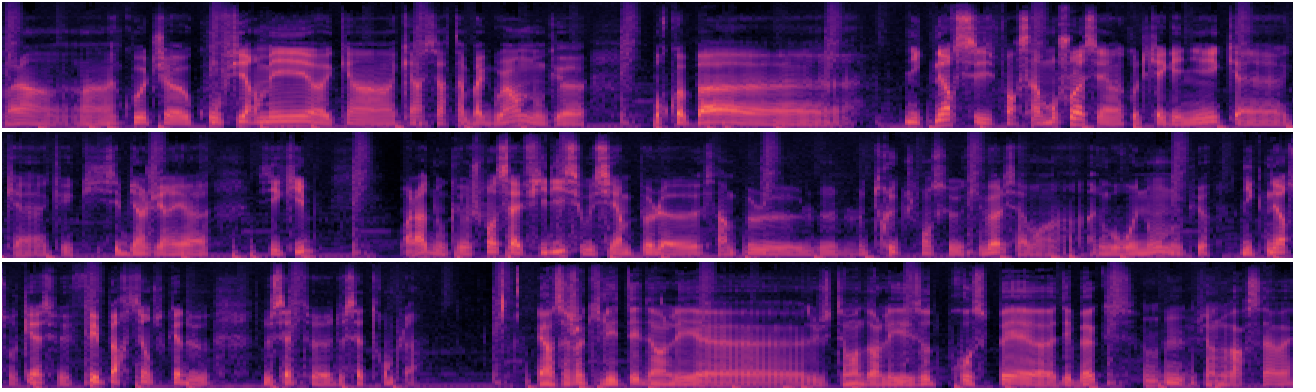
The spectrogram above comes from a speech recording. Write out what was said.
voilà, un, coach euh, confirmé euh, qui, a un, qui a un certain background. Donc, euh, pourquoi pas euh, Nick Nurse, c'est enfin, un bon choix. C'est un coach qui a gagné, qui, qui, a- qui- qui sait bien gérer euh, ses équipes. Voilà, donc euh, je pense à Philly, c'est aussi un peu le, c'est un peu le, le- le truc, je pense, euh, qu'ils veulent, c'est avoir un, un gros nom. Donc Nick Nurse, en tout cas, fait partie en tout cas de, de cette, de cette trempe-là. Et en sachant qu'il était dans les, euh, justement dans les autres prospects euh, des Bucks, Mhm. je viens de voir ça, ouais,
